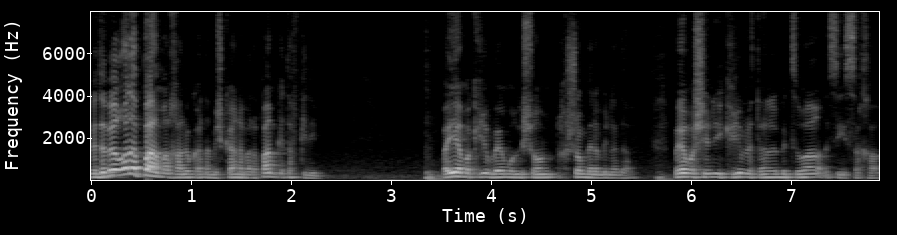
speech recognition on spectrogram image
מדבר עוד הפעם על חנוכת המשכן, אבל הפעם כתפקידים. ויהי המקריב ביום הראשון לחשום בן אבינדב. ביום השני הקריב נתנאל בן צוהר נשיא יששכר.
